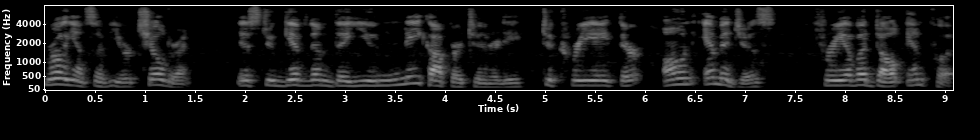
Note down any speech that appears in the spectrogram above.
brilliance of your children is to give them the unique opportunity to create their own images free of adult input.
